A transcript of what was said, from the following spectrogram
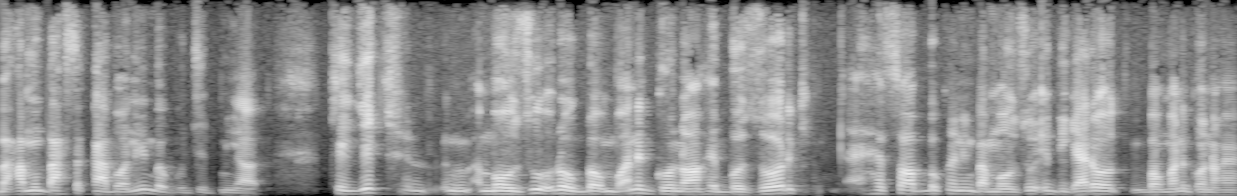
به همون بحث قوانین به وجود میاد که یک موضوع رو به عنوان گناه بزرگ حساب بکنیم و موضوع دیگر رو به عنوان گناه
